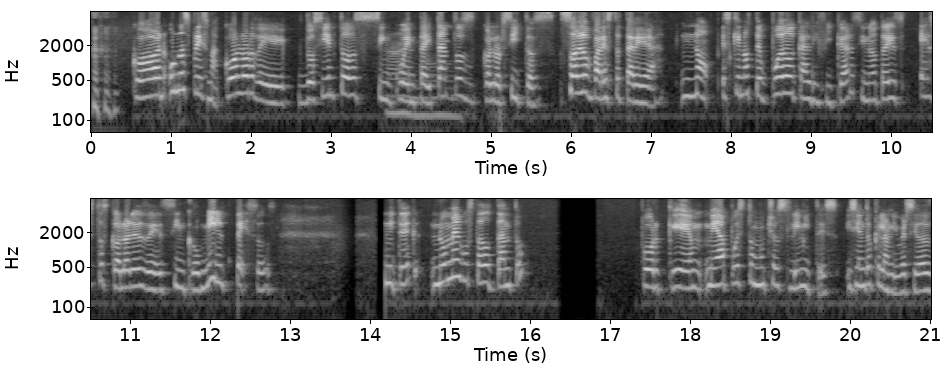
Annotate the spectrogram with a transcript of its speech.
con unos Prismacolor de 250 y tantos colorcitos, solo para esta tarea. No, es que no te puedo calificar si no traes estos colores de 5 mil pesos. Unitec no me ha gustado tanto porque me ha puesto muchos límites y siento que la universidad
